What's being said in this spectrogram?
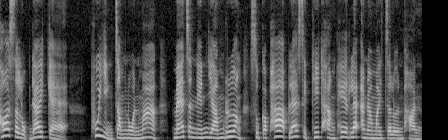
ข้อสรุปได้แก่ ผู้หญิงจำนวนมาก แม้จะเน้นย้ำเรื่องสุขภาพและสิทธิทางเพศและอนามัยเจริญพันธุ์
